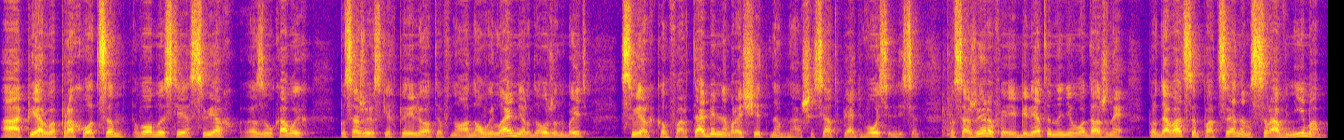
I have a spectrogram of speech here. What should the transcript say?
а, первопроходцем в области сверхзвуковых пассажирских перелетов, ну а новый лайнер должен быть сверхкомфортабельным, рассчитанным на 65-80 пассажиров, и билеты на него должны продаваться по ценам сравнимым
